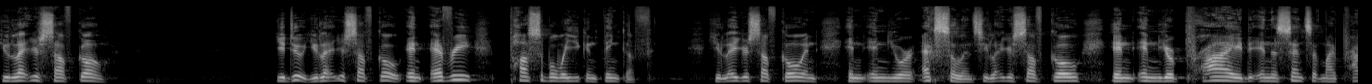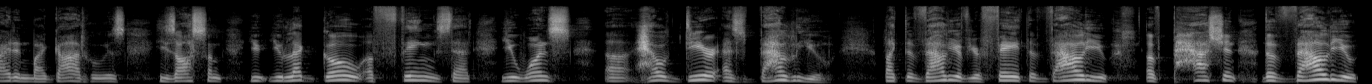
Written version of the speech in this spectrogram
you let yourself go. You do. You let yourself go in every possible way you can think of. You let yourself go in, in, in your excellence. You let yourself go in, in your pride, in the sense of my pride in my God, who is, He's awesome. You, you let go of things that you once uh, held dear as value like the value of your faith, the value of passion, the value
